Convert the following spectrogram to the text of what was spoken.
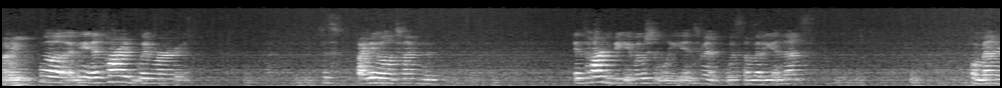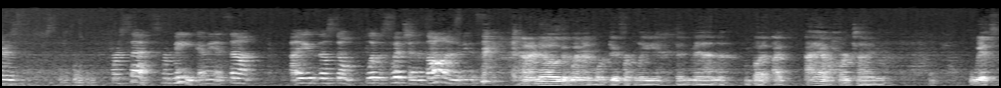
I mean, Well, I mean, it's hard when we're just fighting all the time. and It's hard to be emotionally intimate with somebody, and that's what matters for sex, for me. I mean, it's not, I just don't flip a switch and it's on. I mean, it's And I know that women work differently than men, but I, I have a hard time with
